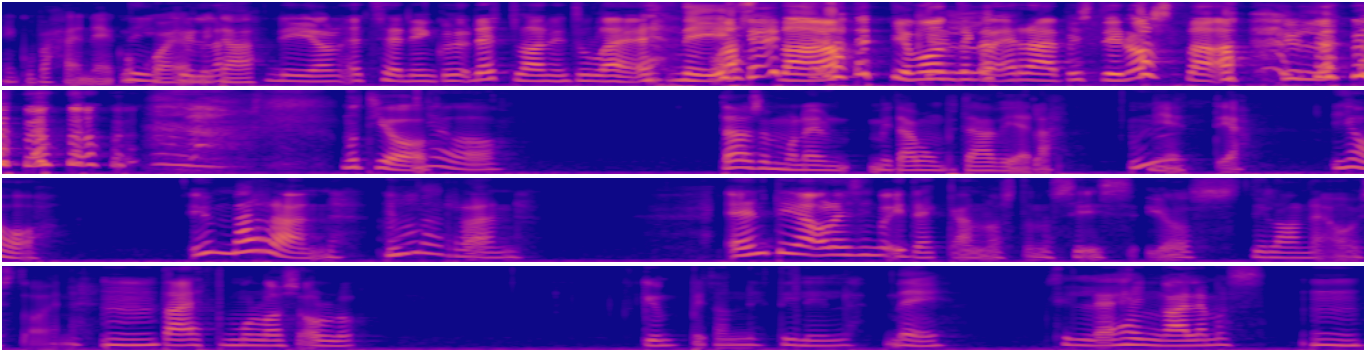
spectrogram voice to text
niin kuin vähenee koko Niin ajan. kyllä, Mitä... niin on, että se niinku deadline tulee Niin. vastaan, ja montako erää pystyy nostaa. Kyllä. Mut joo, Joo. Tää on semmonen, mitä mun pitää vielä Mm. miettiä. Joo. Ymmärrän, Mm. ymmärrän. En tiedä, olisinko itsekään nostanut siis, jos tilanne olisi toinen. Mm. Tai että mulla olisi ollut kymppitonni tilillä. Niin. Silleen hengailemassa. Mm.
